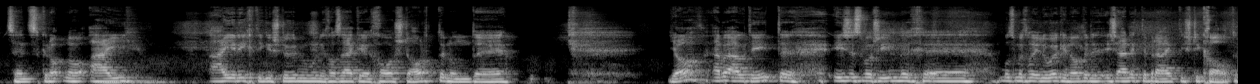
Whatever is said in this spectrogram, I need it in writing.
Jetzt haben sie gerade noch ein, ein richtiger Stürmer, wo ich kann sagen kann starten und äh, ja, eben auch dort äh, ist es wahrscheinlich, äh, muss man ein bisschen schauen, oder? Ist auch nicht der breiteste Kader.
